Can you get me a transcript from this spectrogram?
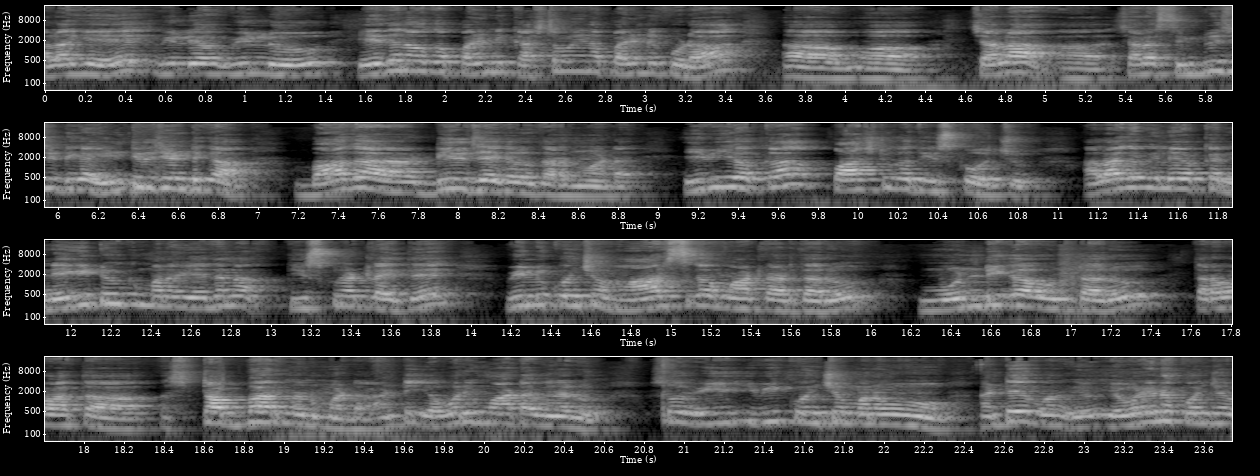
అలాగే వీళ్ళు వీళ్ళు ఏదైనా ఒక పనిని కష్టమైన పనిని కూడా చాలా చాలా సింప్లిసిటీగా ఇంటెలిజెంట్గా బాగా డీల్ చేయగలుగుతారు అనమాట ఇవి యొక్క పాజిటివ్గా తీసుకోవచ్చు. అలాగే వీళ్ళ యొక్క నెగిటివ్కి మనం ఏదైనా తీసుకున్నట్లయితే వీళ్ళు కొంచెం హార్స్గా మాట్లాడతారు. మొండిగా ఉంటారు తర్వాత స్టబ్బర్న్ అనమాట అంటే ఎవరి మాట వినరు. సో ఇవి ఇవి కొంచెం మనము అంటే మనం ఎవరైనా కొంచెం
